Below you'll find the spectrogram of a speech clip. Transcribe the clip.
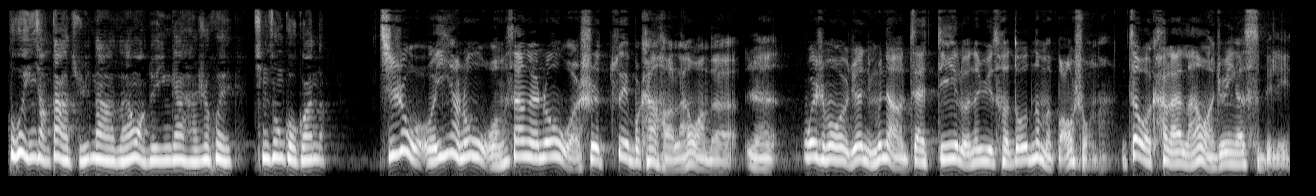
不会影响大局。那篮网队应该还是会轻松过关的。其实我我印象中，我们三个人中我是最不看好篮网的人。为什么？我觉得你们俩在第一轮的预测都那么保守呢？在我看来，篮网就应该四比零。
